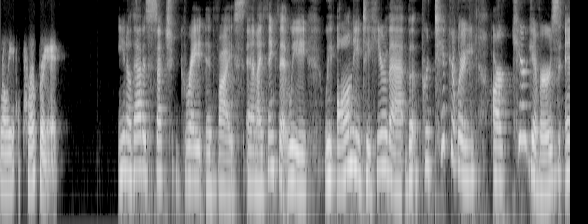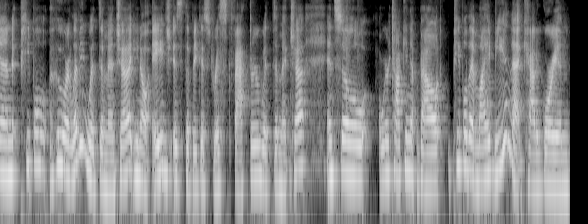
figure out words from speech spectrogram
really appropriate you know that is such great advice and i think that we we all need to hear that but particularly our caregivers and people who are living with dementia you know age is the biggest risk factor with dementia and so we're talking about people that might be in that category and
